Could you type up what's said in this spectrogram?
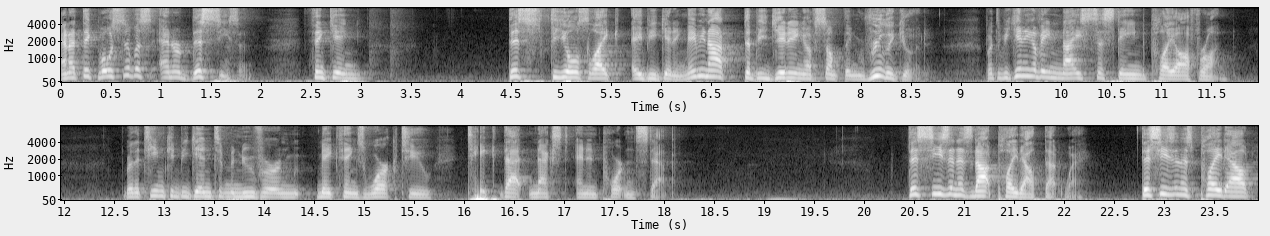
And I think most of us entered this season thinking this feels like a beginning. Maybe not the beginning of something really good, but the beginning of a nice, sustained playoff run where the team can begin to maneuver and make things work to take that next and important step. This season has not played out that way. This season has played out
